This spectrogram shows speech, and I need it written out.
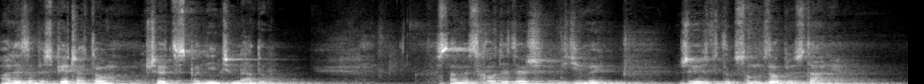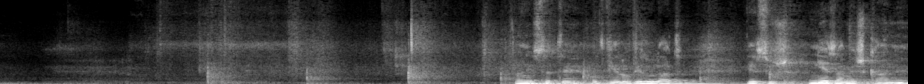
ale zabezpiecza to przed spadnięciem na dół. Same schody też widzimy, że jest, są w dobrym stanie. No niestety od wielu, wielu lat jest już niezamieszkany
